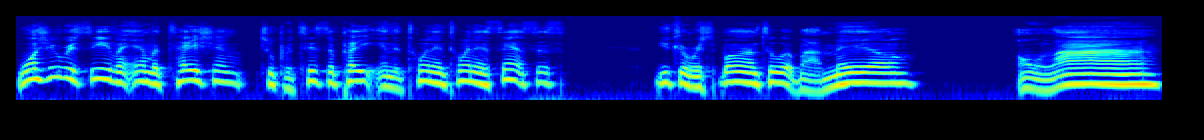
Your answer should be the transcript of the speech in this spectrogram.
Once you receive an invitation to participate in the 2020 census, you can respond to it by mail, online,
